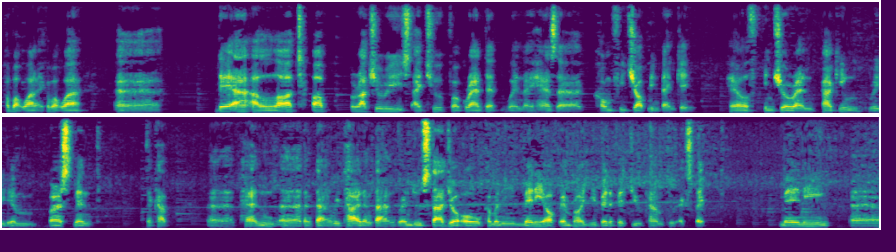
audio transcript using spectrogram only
เขาบอกว่าอะไรเขาบอกว่า uh, there are a lot of luxuries I took for granted when I had a comfy job in banking health insurance parking reimbursement นะครับแผนต่างๆ retire ต่างๆ when you start your own company many of employee benefits you come to expect many uh,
